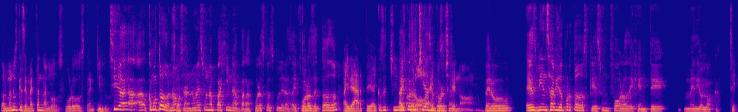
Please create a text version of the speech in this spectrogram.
Al menos que se metan a los foros tranquilos. sí, a- a- a- como todo, ¿no? Sí. O sea, no es una página para puras cosas culeras. Hay foros de todo. Hay de arte, hay cosas chidas. Hay cosas pero chidas hay en cosas 4chan. que no. Pero es bien sabido por todos que es un foro de gente medio loca. Sí.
